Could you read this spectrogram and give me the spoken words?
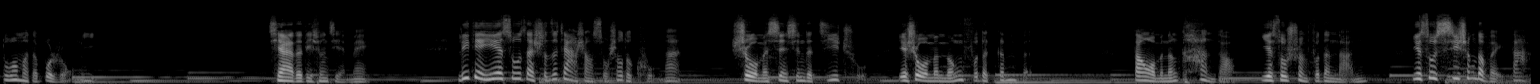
多么的不容易。亲爱的弟兄姐妹，理解耶稣在十字架上所受的苦难，是我们信心的基础，也是我们蒙福的根本。当我们能看到耶稣顺服的难，耶稣牺牲的伟大，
